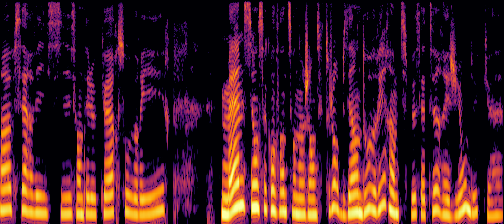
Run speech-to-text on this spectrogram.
observez ici, sentez le cœur s'ouvrir. Même si on se concentre sur nos jambes, c'est toujours bien d'ouvrir un petit peu cette région du cœur.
